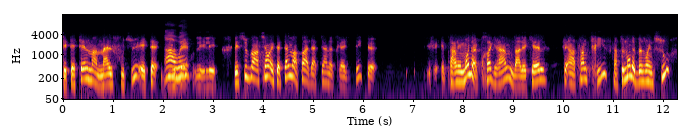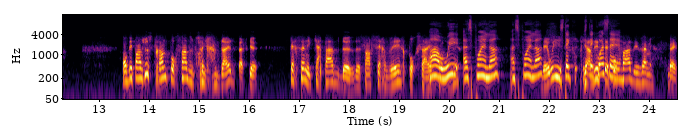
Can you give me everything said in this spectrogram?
C'était tellement mal foutu. Était, ah, oui? dire, les, les, les subventions étaient tellement pas adaptées à notre réalité que Parlez-moi d'un programme dans lequel, en temps de crise, quand tout le monde a besoin de sous, on dépense juste 30% du programme d'aide parce que personne n'est capable de, de s'en servir pour ça. Ah oui, à ce point-là, à ce point-là. Ben oui. C'était quoi C'était pour faire des ben,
